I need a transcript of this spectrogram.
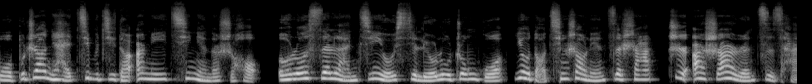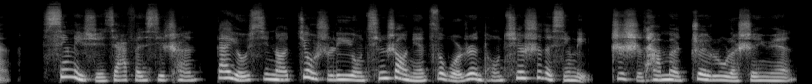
我不知道你还记不记得，二零一七年的时候，俄罗斯蓝鲸游戏流入中国，诱导青少年自杀，致二十二人自残。心理学家分析称，该游戏呢，就是利用青少年自我认同缺失的心理，致使他们坠入了深渊。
